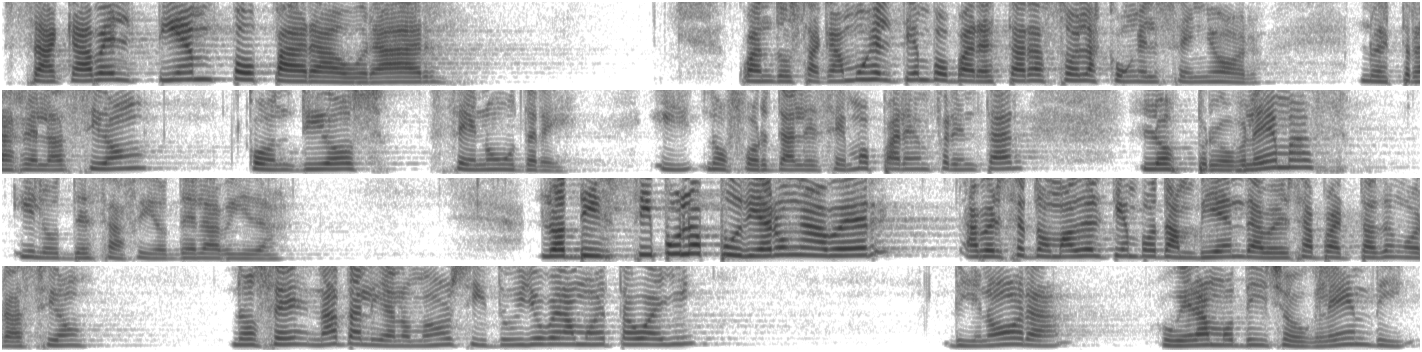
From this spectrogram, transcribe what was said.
Sacaba el tiempo para orar. Cuando sacamos el tiempo para estar a solas con el Señor, nuestra relación con Dios se nutre y nos fortalecemos para enfrentar los problemas y los desafíos de la vida. Los discípulos pudieron haber, haberse tomado el tiempo también de haberse apartado en oración no sé, Natalia, a lo mejor si tú y yo hubiéramos estado allí, Dinora, hubiéramos dicho Glendy,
